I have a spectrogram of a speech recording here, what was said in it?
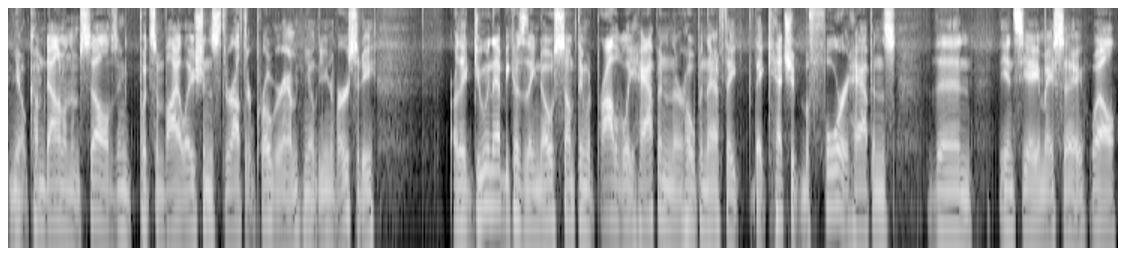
you know, come down on themselves and put some violations throughout their program, you know, the university are they doing that because they know something would probably happen and they're hoping that if they, they catch it before it happens, then the NCAA may say, well,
